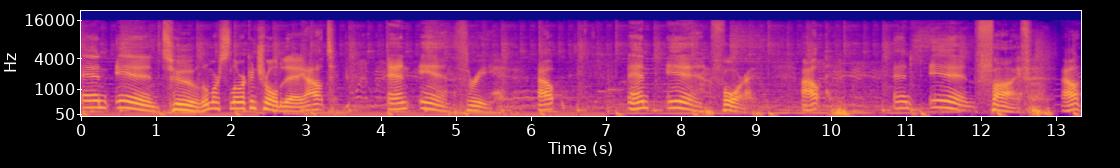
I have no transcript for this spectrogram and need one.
and in. Two. A little more slower control today. Out and in. Three. Out and in. Four. Out and in. Five out,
